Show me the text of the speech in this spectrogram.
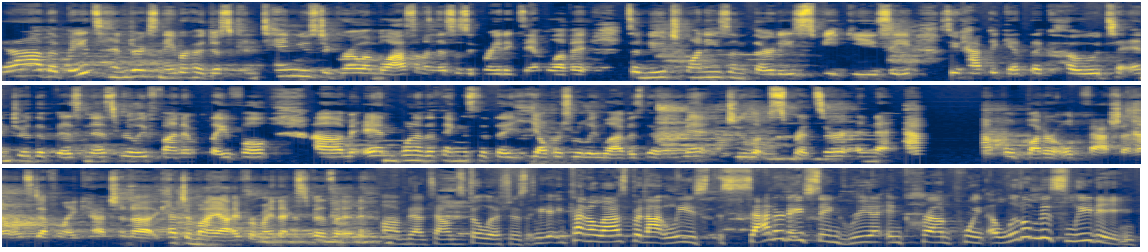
Yeah, the Bates Hendricks neighborhood just continues to grow and blossom, and this is a great example of it. It's a new 20s and 30s speakeasy, so you have to get the code to enter the business. Really fun and playful. Um, and one of the things that the Yelpers really love is their mint julep spritzer and the apple butter old fashioned. That one's definitely catching uh, catching my eye for my next visit. Um, that sounds delicious. And kind of last but not least, Saturday Sangria in Crown Point. A little misleading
